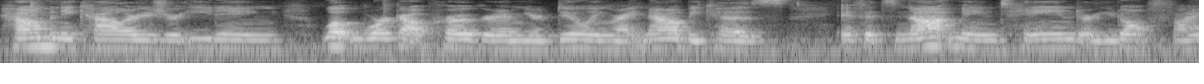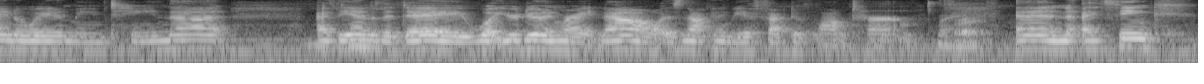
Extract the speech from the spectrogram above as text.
how many calories you're eating, what workout program you're doing right now, because if it's not maintained or you don't find a way to maintain that, at the end of the day, what you're doing right now is not going to be effective long term. Right. And I think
